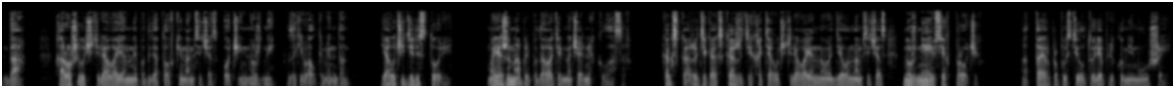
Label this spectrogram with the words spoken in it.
«Да, хорошие учителя военной подготовки нам сейчас очень нужны», — закивал комендант. «Я учитель истории. Моя жена преподаватель начальных классов. Как скажете, как скажете, хотя учителя военного дела нам сейчас нужнее всех прочих». Аттайр пропустил эту реплику мимо ушей.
